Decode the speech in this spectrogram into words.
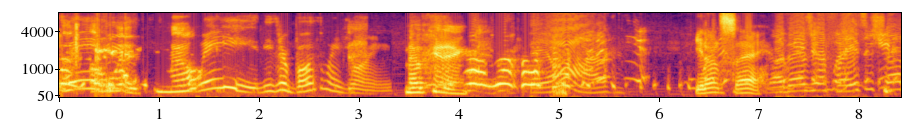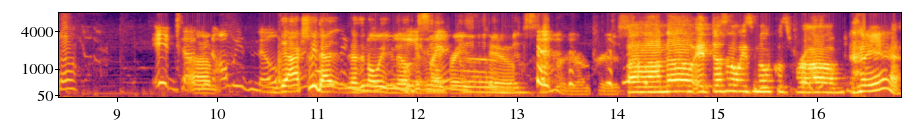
Wait, no, wait, these are both my drawings. no kidding. They are. you don't say. Are those your What is phrases, it? Shadow? It doesn't Um, always milk. Actually, that does it doesn't always milk mean? is my phrase Uh, too. Midsummer Girl Curse. Oh no, it doesn't always milk was robbed. Oh yeah,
